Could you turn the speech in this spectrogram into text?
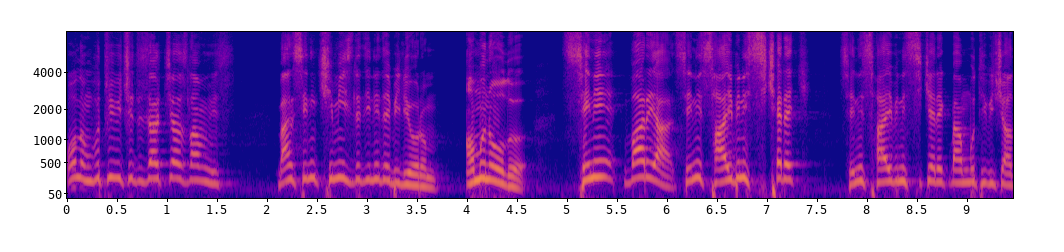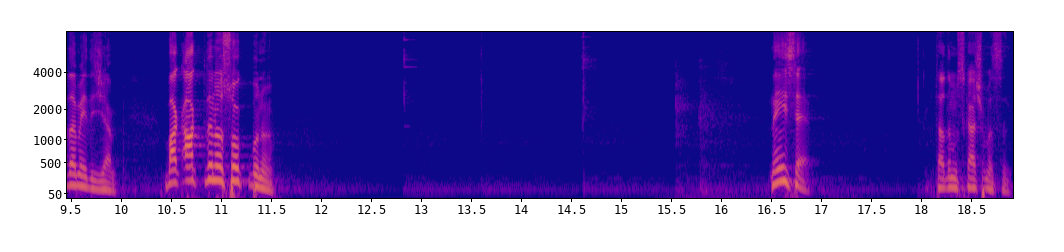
Oğlum bu Twitch'i düzelteceğiz lan biz. Ben senin kimi izlediğini de biliyorum. Amın oğlu. Seni var ya senin sahibini sikerek senin sahibini sikerek ben bu Twitch'i adam edeceğim. Bak aklına sok bunu. Neyse. Tadımız kaçmasın.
